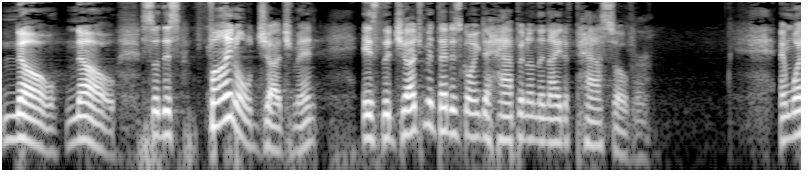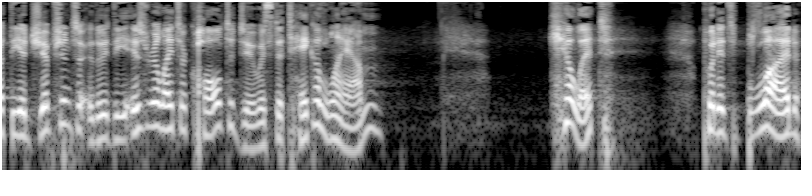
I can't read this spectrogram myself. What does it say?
no, no. So this final judgment is the judgment that is going to happen on the night of Passover. And what the Egyptians, the Israelites are called to do is to take a lamb, kill it, put its blood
